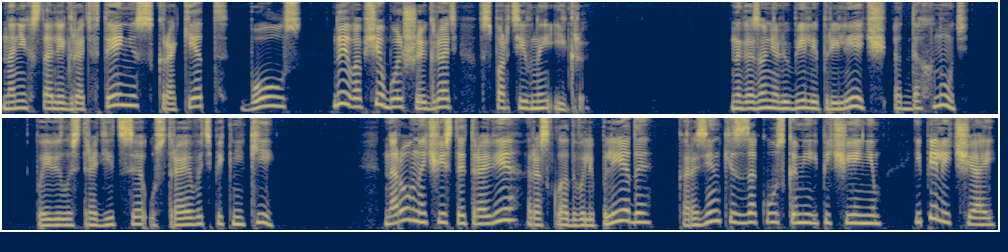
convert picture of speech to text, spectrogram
На них стали играть в теннис, крокет, боулс, да и вообще больше играть в спортивные игры. На газоне любили прилечь, отдохнуть. Появилась традиция устраивать пикники. На ровной чистой траве раскладывали пледы, корзинки с закусками и печеньем и пили чай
